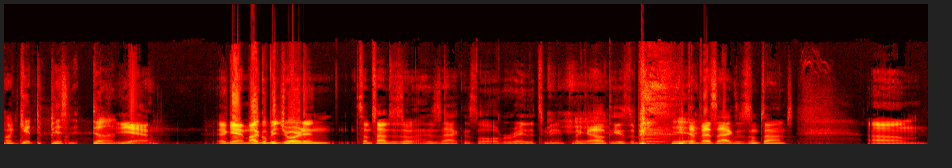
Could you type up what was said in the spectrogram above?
be eh. or get the business done. Yeah. Again, Michael B. Jordan. Sometimes his his acting is a little overrated to me. Like I don't think he's the best, Yeah. the best actor sometimes. Um,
